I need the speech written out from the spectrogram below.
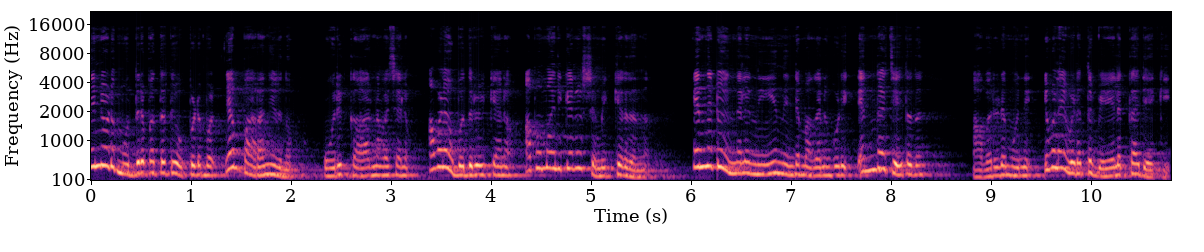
നിന്നോട് മുദ്രപത്രത്തിൽ ഒപ്പിടുമ്പോൾ ഞാൻ പറഞ്ഞിരുന്നു ഒരു കാരണവശാലും അവളെ ഉപദ്രവിക്കാനോ അപമാനിക്കാനോ ശ്രമിക്കരുതെന്ന്. എന്നിട്ടും ഇന്നലെ നീയും നിന്റെ മകനും കൂടി എന്താ ചെയ്തത്? അവരുടെ മുന്നിൽ ഇവളെ ഇവിടുത്തെ വേലക്കാരിയാക്കി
